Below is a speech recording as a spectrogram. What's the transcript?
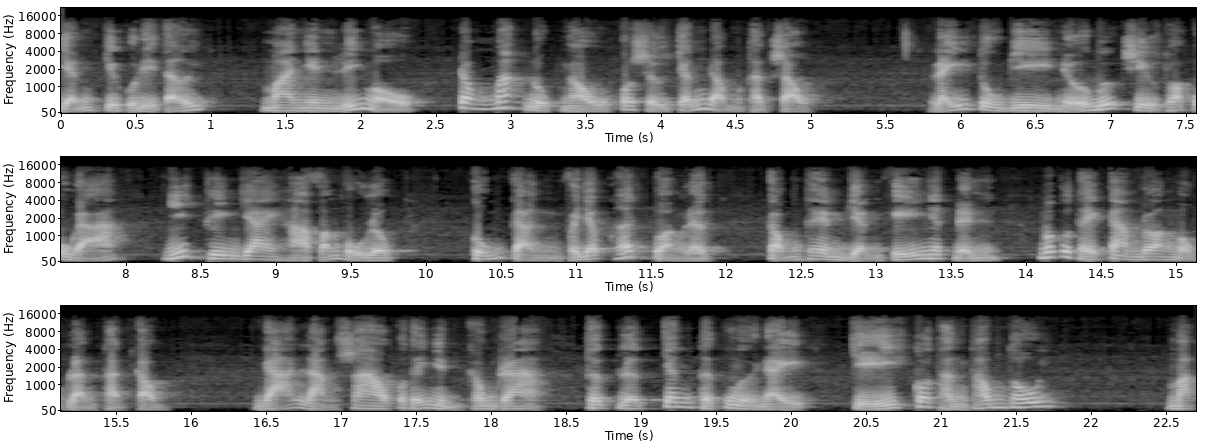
vẫn chưa có đi tới, mà nhìn Lý Mộ, trong mắt đục ngầu có sự chấn động thật sâu. Lấy tu vi nửa bước siêu thoát của gã, giết thiên giai hạ phẩm phù lục, cũng cần phải dốc hết toàn lực, cộng thêm vận khí nhất định mới có thể cam đoan một lần thành công. Gã làm sao có thể nhìn không ra, thực lực chân thực của người này chỉ có thần thông thôi. Mặc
